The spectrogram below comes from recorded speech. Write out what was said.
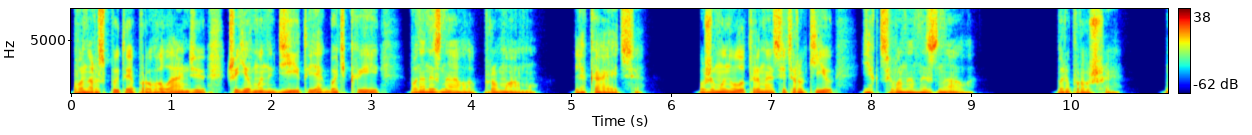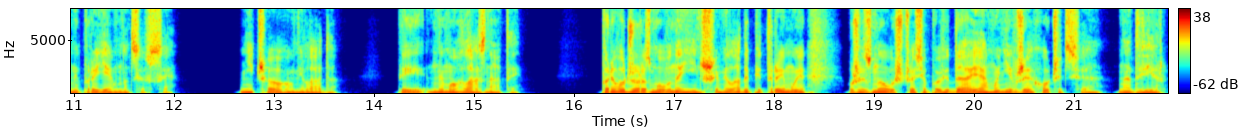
Вона розпитує про Голландію, чи є в мене діти, як батьки. Вона не знала про маму, лякається. Уже минуло 13 років, як це вона не знала. Перепрошую, неприємно це все. Нічого, Міладо, ти не могла знати. Переводжу розмову на інше. Мілада підтримує, уже знову щось оповідає, а мені вже хочеться на двір.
